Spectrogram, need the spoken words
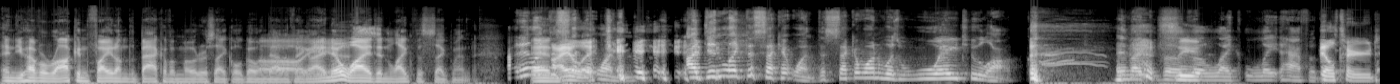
and you have a rock and fight on the back of a motorcycle going down a Oh, thing. And I know why I yes. didn't like this segment. I didn't like and- the I second like one. I didn't like the second one. The second one was way too long. And like the, See- the like late half of the game. filtered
